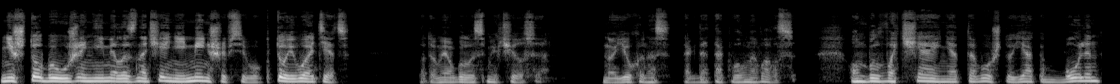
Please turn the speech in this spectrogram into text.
Ничто бы уже не имело значения меньше всего, кто его отец. Потом его голос смягчился. Но Юханас тогда так волновался. Он был в отчаянии от того, что Якоб болен,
